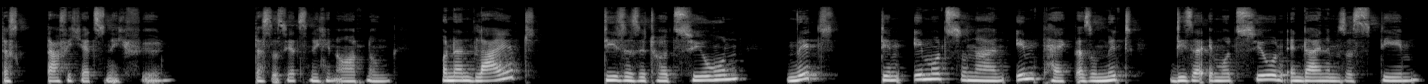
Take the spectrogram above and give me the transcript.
das darf ich jetzt nicht fühlen. Das ist jetzt nicht in Ordnung. Und dann bleibt diese Situation mit dem emotionalen Impact, also mit dieser Emotion in deinem System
